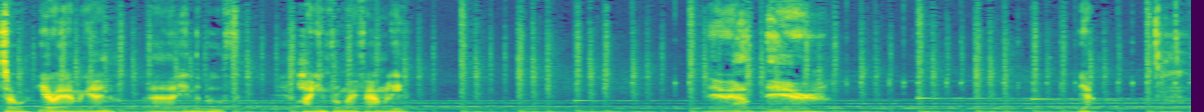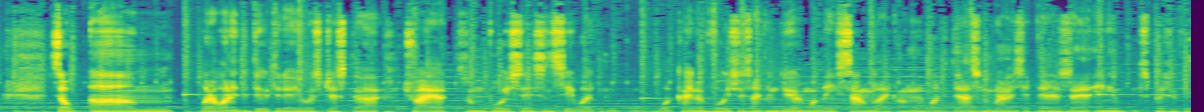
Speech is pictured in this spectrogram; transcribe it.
so here I am again, uh, in the booth, hiding from my family. They're out there. Yeah. So, um, what I wanted to do today was just uh, try out some voices and see what what kind of voices I can do and what they sound like. I wanted to ask you guys if there's uh, any specific.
